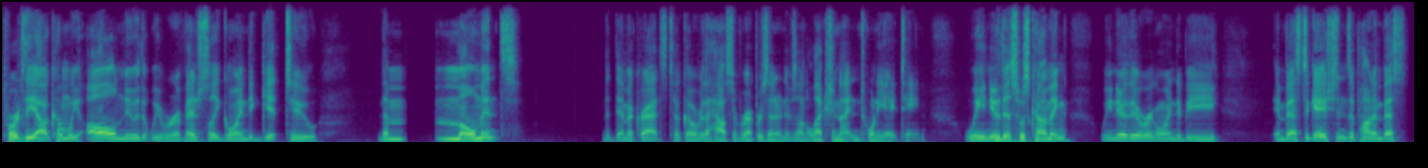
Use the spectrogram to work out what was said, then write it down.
towards the outcome we all knew that we were eventually going to get to the moment the Democrats took over the House of Representatives on election night in 2018. We knew this was coming. We knew there were going to be investigations upon investigations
